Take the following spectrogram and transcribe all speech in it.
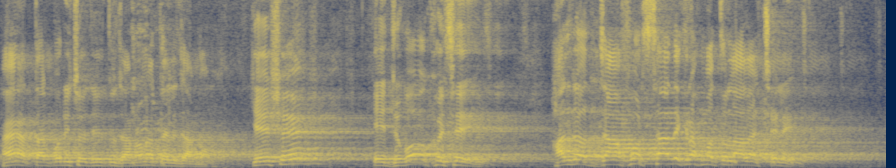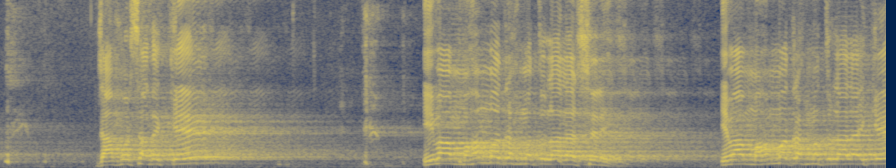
হ্যাঁ তার পরিচয় যেহেতু জানো না, তাহলে জানো। কে সে? এই যুবক হয়েছে হজরত জাফর সাদেক রহমতুল্লাহ ছেলে। জাফর সাদেক কে? ইমাম মোহাম্মদ রহমতুল্লাহ ছেলে। ইমাম মোহাম্মদ রহমতুল্লাহ আলাইকে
